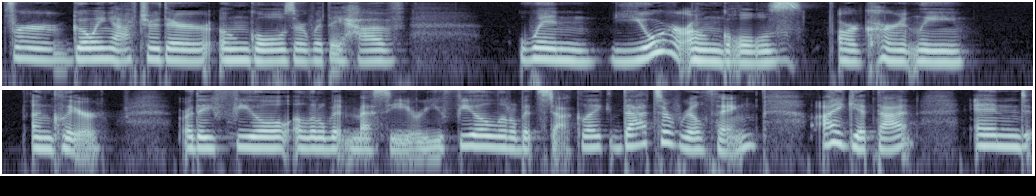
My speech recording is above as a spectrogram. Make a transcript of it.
for going after their own goals or what they have when your own goals are currently unclear or they feel a little bit messy or you feel a little bit stuck. Like that's a real thing. I get that. And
